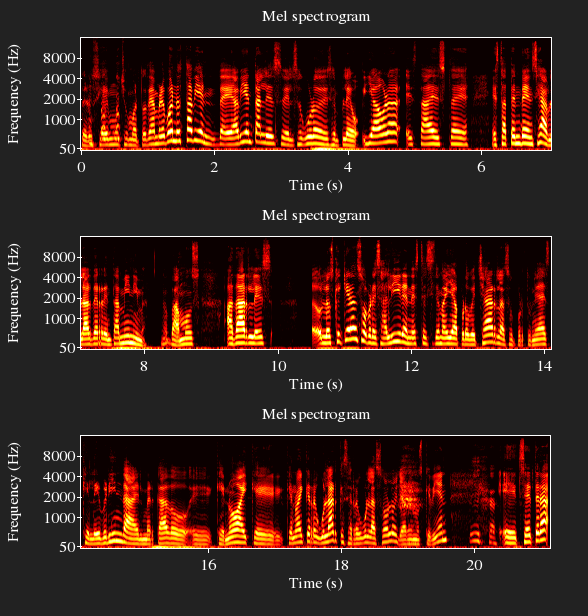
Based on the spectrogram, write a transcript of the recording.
pero sí hay mucho muerto de hambre. Bueno, está bien, de, aviéntales el seguro de desempleo. Y ahora está este esta tendencia a hablar de renta mínima, ¿no? Vamos a darles eh, los que quieran sobresalir en este sistema y aprovechar las oportunidades que le brinda el mercado eh, que no hay que que no hay que regular que se regula solo ya vimos que bien Hija. etcétera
